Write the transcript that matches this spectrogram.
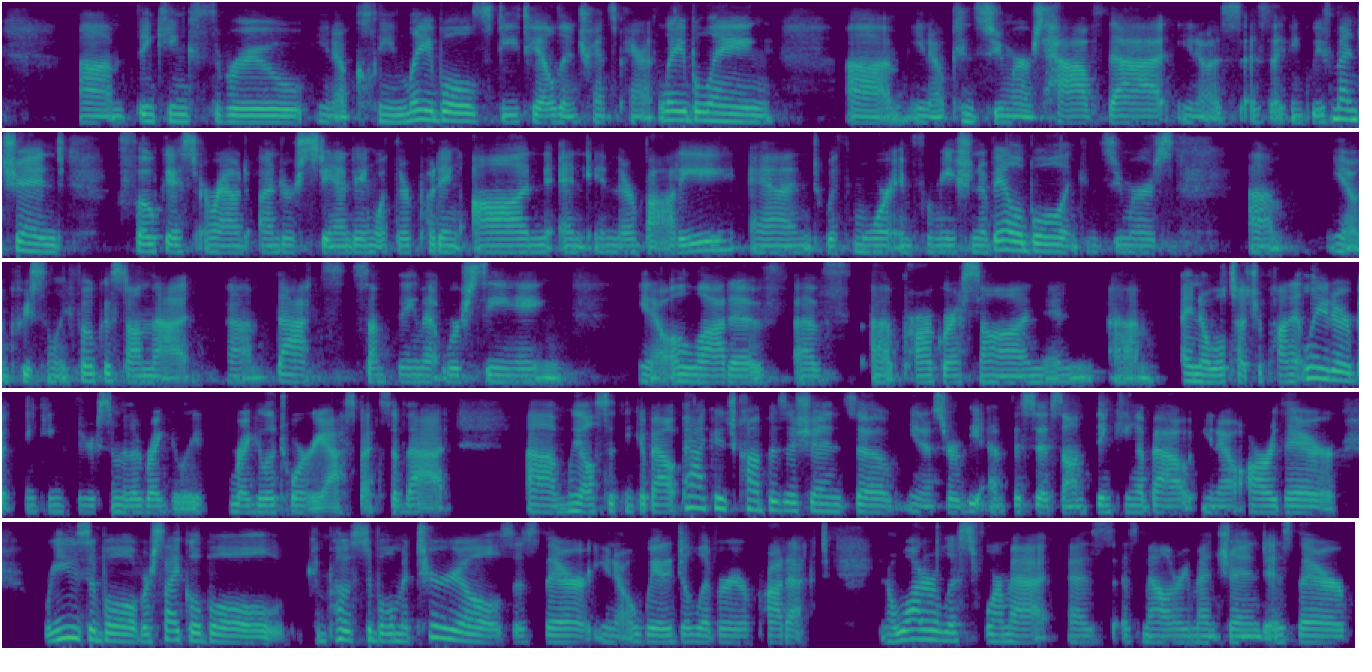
um, thinking through, you know, clean labels, detailed and transparent labeling. Um, you know, consumers have that, you know, as, as I think we've mentioned, focused around understanding what they're putting on and in their body. And with more information available and consumers, um, you know, increasingly focused on that, um, that's something that we're seeing you know a lot of of uh, progress on and um, i know we'll touch upon it later but thinking through some of the regulate regulatory aspects of that. Um, we also think about package composition so you know sort of the emphasis on thinking about you know are there reusable recyclable compostable materials? Is there you know a way to deliver your product in a waterless format as as mallory mentioned? Is there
